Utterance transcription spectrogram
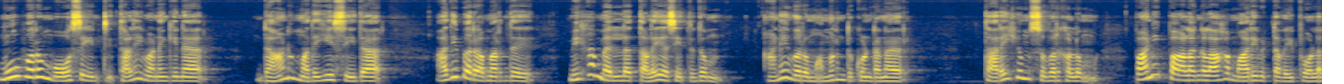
மூவரும் ஓசையின்றி தலை வணங்கினர். டானும் அதையே செய்தார். அதிபர் அமர்ந்து மிக மெல்ல தலையசைத்ததும் அனைவரும் அமர்ந்து கொண்டனர். தரையும் சுவர்களும் பனிப்பாலங்களாக மாறிவிட்டவை போல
